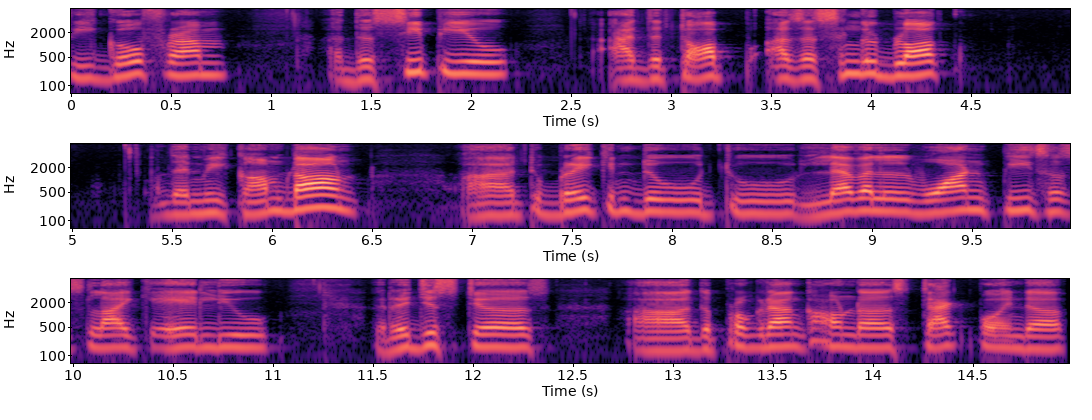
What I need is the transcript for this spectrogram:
we go from the CPU at the top as a single block. Then we come down uh, to break into to level 1 pieces like ALU registers uh, the program counter stack pointer.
